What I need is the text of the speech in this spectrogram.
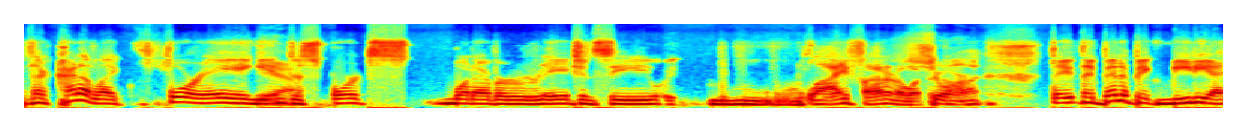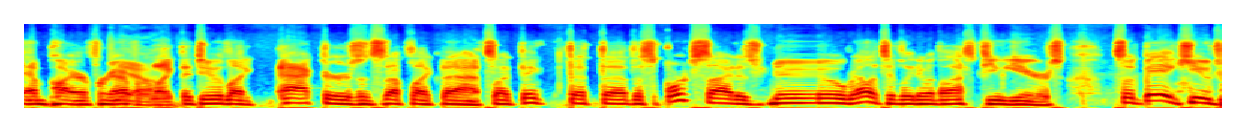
they're kind of like foraying Yeah. into sports whatever agency life. I don't know what Sure. to call it. They they've been a big media empire forever. Yeah. Like they do like actors and stuff like that. So I think that the the sports side is new, relatively new in the last few years. So a big, huge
